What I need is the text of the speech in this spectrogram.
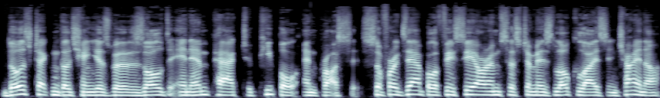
those technical changes will result in impact to people and process. So for example, if a CRM system is localized in China,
